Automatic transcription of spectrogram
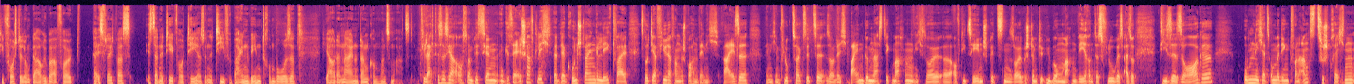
die Vorstellung darüber erfolgt, da ist vielleicht was ist da eine TVT, also eine tiefe Beinvenenthrombose? Ja oder nein und dann kommt man zum Arzt. Vielleicht ist es ja auch so ein bisschen gesellschaftlich äh, der Grundstein gelegt, weil es wird ja viel davon gesprochen, wenn ich reise, wenn ich im Flugzeug sitze, soll ich Beingymnastik machen, ich soll äh, auf die Zehenspitzen, soll bestimmte Übungen machen während des Fluges. Also diese Sorge, um nicht jetzt unbedingt von Angst zu sprechen,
